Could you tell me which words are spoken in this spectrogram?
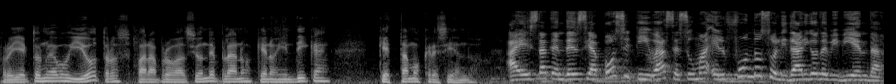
proyectos nuevos y otros para aprobación de planos que nos indican que estamos creciendo. A esta tendencia positiva se suma el Fondo Solidario de Vivienda.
